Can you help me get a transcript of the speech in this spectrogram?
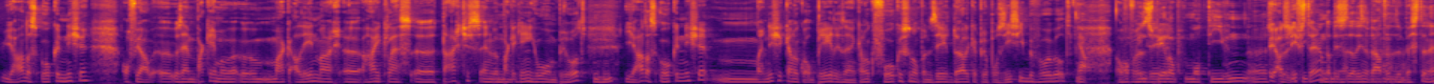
Ja, dat is ook een niche. Of ja, we zijn bakker, maar we, maken alleen maar uh, high-class uh, taartjes en we mm. bakken geen gewoon brood. Mm-hmm. Ja, dat is ook een niche. Maar niche kan ook wel breder zijn. Kan ook focussen op een zeer duidelijke propositie bijvoorbeeld. Ja. Of, of inspelen zeer... op motieven. Uh, ja, liefst. Hè. Dat, is, dat is inderdaad ja, de beste. Hè.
